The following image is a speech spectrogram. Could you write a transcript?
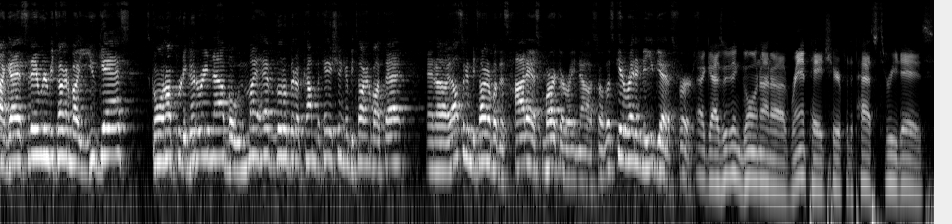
on guys? Today we're going to be talking about UGAS. It's going up pretty good right now, but we might have a little bit of complication. To be talking about that. And uh, also to be talking about this hot ass market right now. So let's get right into UGAS first. All right, guys, we've been going on a rampage here for the past three days.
